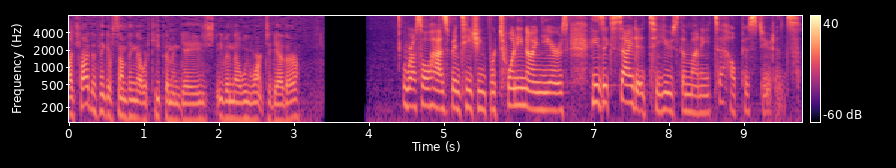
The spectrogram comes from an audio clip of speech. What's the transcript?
I tried to think of something that would keep them engaged even though we weren't together. Russell has been teaching for 29 years. He's excited to use the money to help his students.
